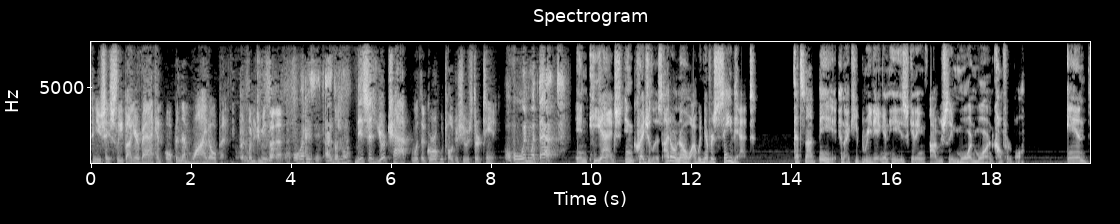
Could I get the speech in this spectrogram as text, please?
And you say, sleep on your back and open them wide open. But what did you mean by that? What is it? I don't know. This is your chat with a girl who told you she was 13. When was that? And he acts incredulous. I don't know. I would never say that. That's not me. And I keep reading, and he's getting obviously more and more uncomfortable. And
